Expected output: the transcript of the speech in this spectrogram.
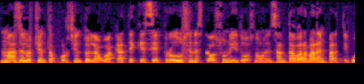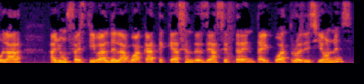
más del 80% del aguacate que se produce en Estados Unidos, ¿no? En Santa Bárbara en particular hay un festival del aguacate que hacen desde hace 34 ediciones.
